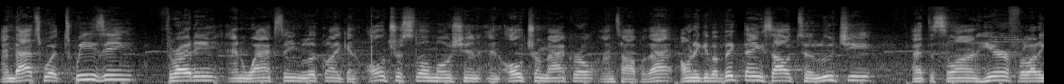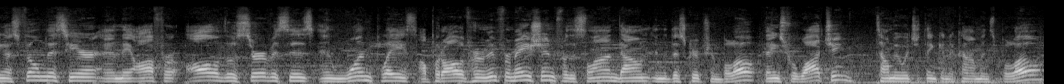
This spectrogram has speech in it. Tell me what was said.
And that's what tweezing, threading, and waxing look like in ultra slow motion and ultra macro on top of that. I wanna give a big thanks out to Lucci at the salon here for letting us film this here and they offer all of those services in one place. I'll put all of her information for the salon down in the description below. Thanks for watching. Tell me what you think in the comments below.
